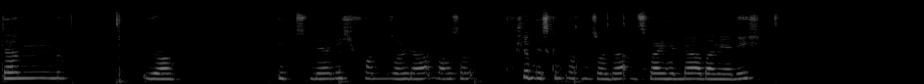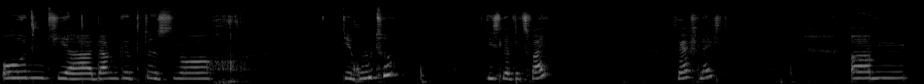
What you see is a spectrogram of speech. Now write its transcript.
Dann, ja, gibt es mehr nicht von Soldaten, außer. Stimmt, es gibt noch einen Soldaten, zwei Hände, aber mehr nicht. Und ja, dann gibt es noch die Route. Die ist Level 2. Sehr schlecht. Ähm,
